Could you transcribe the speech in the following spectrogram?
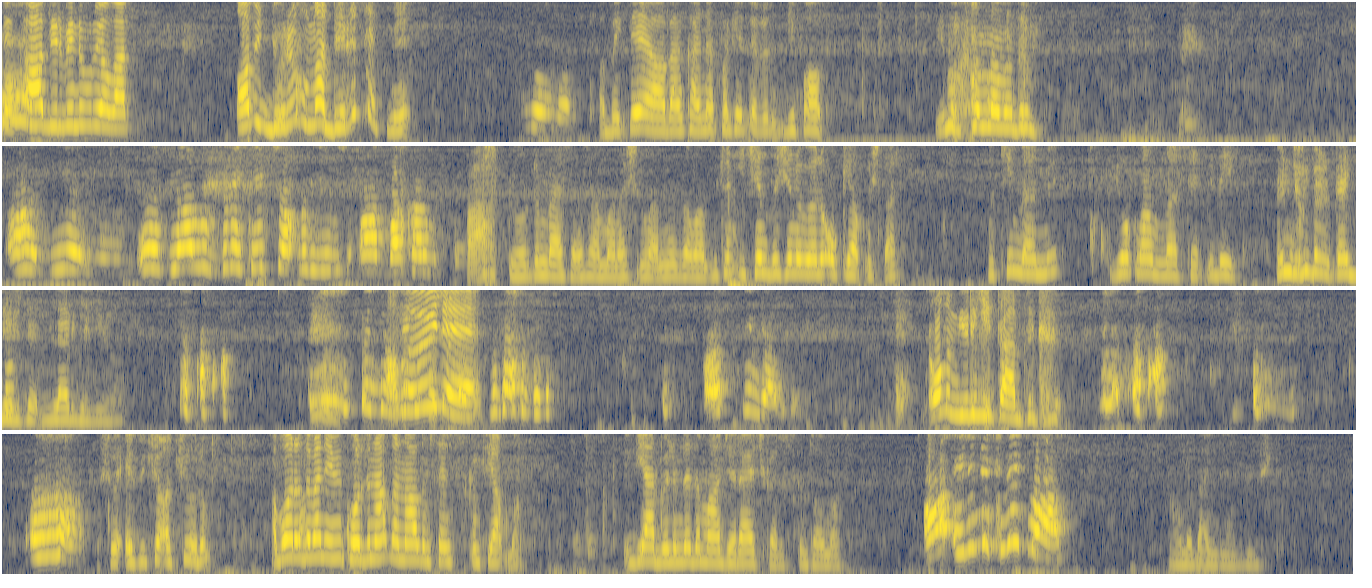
Çek abi birbirini vuruyorlar. Abi görüyor musun bunlar deri set mi? Böyle. Ya bekle ya ben kaynak paketlerin default Cık, cık, cık. bir bok anlamadım. Ah niye? Of yalnız direkt headshot'ları yemiş. Abi bakar mısın? Ah gördüm ben seni sen bana ışınlandığın zaman. Bütün için dışını böyle ok yapmışlar. Bakayım ben mi? Yok lan bunlar setli değil. Önce Berkay deri setliler geliyor. Ama öyle. Kim geldi? Oğlum yürü git artık. Şu F3'ü açıyorum. Ha bu arada ben evin koordinatlarını aldım. Sen hiç sıkıntı yapma. Diğer bölümde de maceraya çıkarız. Sıkıntı olmaz. Aa elinde kürek var. Onu ben gördüm işte.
